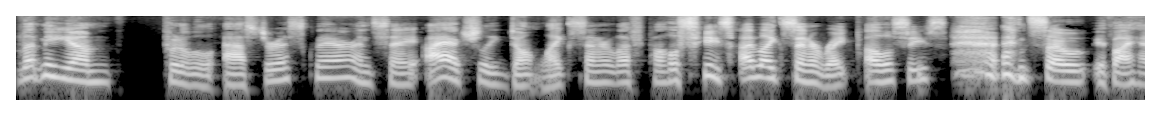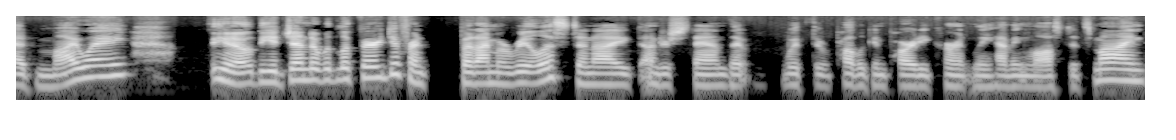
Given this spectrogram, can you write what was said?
Let me um, put a little asterisk there and say, I actually don't like center left policies. I like center right policies. And so if I had my way, you know, the agenda would look very different. But I'm a realist and I understand that with the Republican Party currently having lost its mind,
